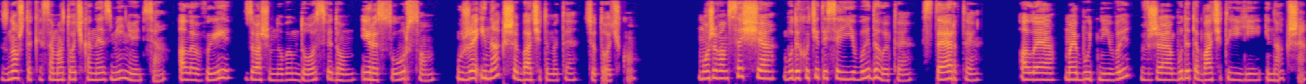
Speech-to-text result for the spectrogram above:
Знов ж таки, сама точка не змінюється, але ви з вашим новим досвідом і ресурсом уже інакше бачитимете цю точку. Може, вам все ще буде хотітися її видалити, стерти, але майбутній ви вже будете бачити її інакше.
